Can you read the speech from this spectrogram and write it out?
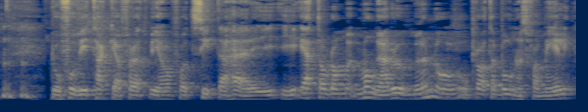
Då får vi tacka för att vi har fått sitta här i, i ett av de många rummen och, och prata bonusfamilj.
